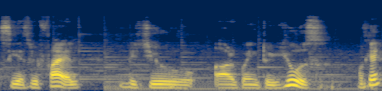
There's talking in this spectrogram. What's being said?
csv file which you are going to use. Okay?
